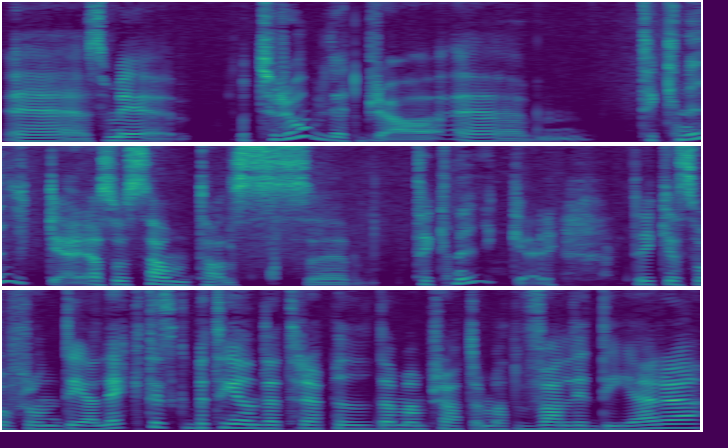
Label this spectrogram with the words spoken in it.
eh, som är otroligt bra eh, tekniker, alltså samtalstekniker. Likaså från dialektisk beteendeterapi där man pratar om att validera,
